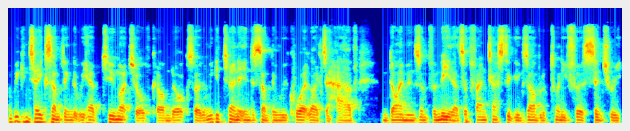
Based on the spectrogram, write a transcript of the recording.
and we can take something that we have too much of, carbon dioxide, and we can turn it into something we quite like to have, diamonds. And for me, that's a fantastic example of 21st century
